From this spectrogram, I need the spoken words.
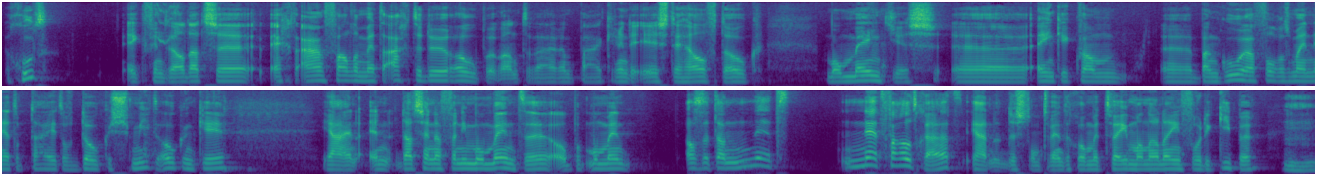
goed. Ik vind wel dat ze echt aanvallen met de achterdeur open. Want er waren een paar keer in de eerste helft ook momentjes. Eén keer kwam Bangura volgens mij net op tijd. Of Doken Schmid ook een keer. Ja, en, en dat zijn dan van die momenten. Op het moment, als het dan net, net fout gaat. Ja, dan stond Twente gewoon met twee man alleen voor de keeper. Mhm.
